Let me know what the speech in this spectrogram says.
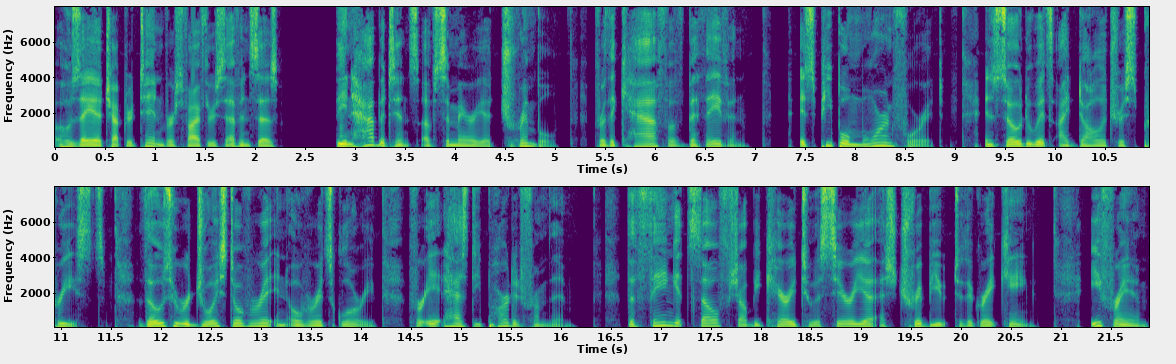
Hosea chapter 10 verse 5 through 7 says, the inhabitants of Samaria tremble for the calf of Bethaven. Its people mourn for it, and so do its idolatrous priests, those who rejoiced over it and over its glory, for it has departed from them. The thing itself shall be carried to Assyria as tribute to the great king. Ephraim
